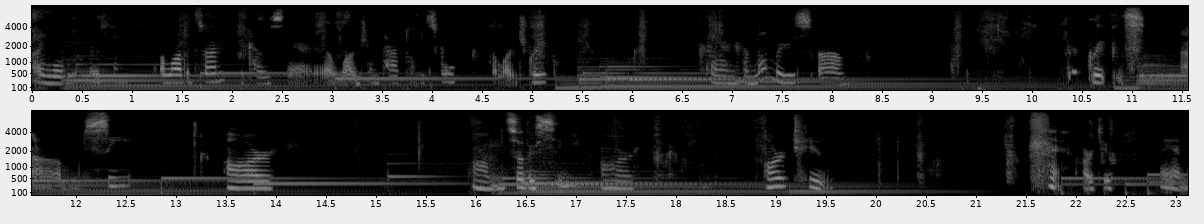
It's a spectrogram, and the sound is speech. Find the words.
I will to them a lot of the time because they're a large impact on the school, a large group. And the members of groups um, C are um so there's C R R two. R two. And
